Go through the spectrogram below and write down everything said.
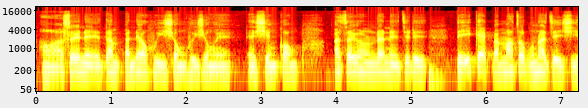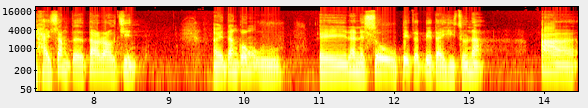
吼啊，所以呢，咱办了非常非常的诶成功。啊，再讲咱的即个第一届办妈祖文化节是海上的大绕境，哎，当讲有诶，咱的所有八十八台渔船啊，啊。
